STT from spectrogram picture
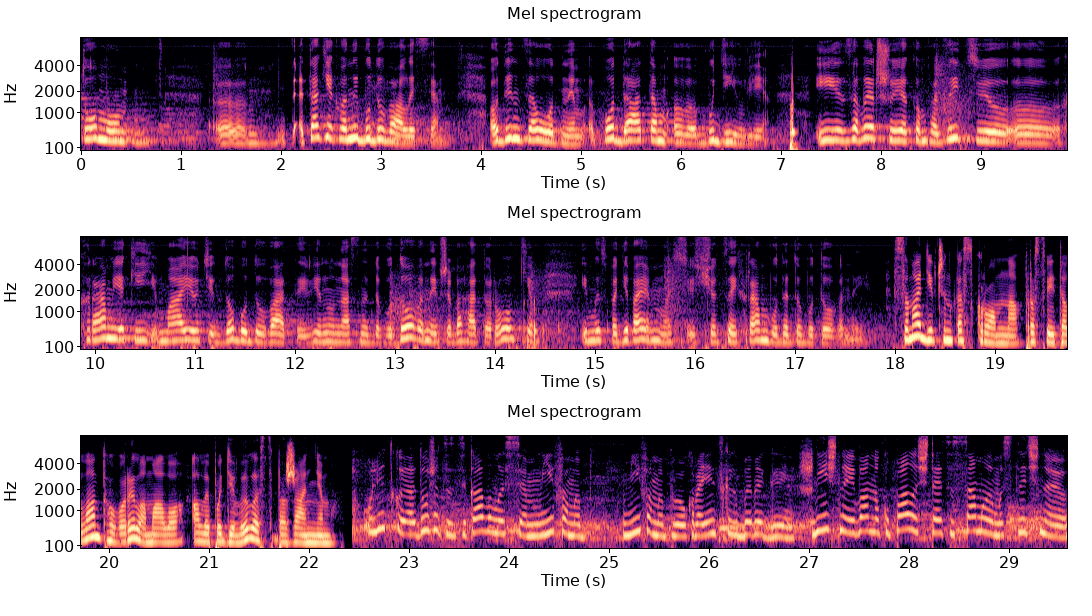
тому Е, так як вони будувалися один за одним по датам будівлі. І завершує композицію храм, який мають добудувати. Він у нас не добудований вже багато років, і ми сподіваємося, що цей храм буде добудований. Сама дівчинка скромна. Про свій талант говорила мало, але поділилась бажанням. Я дуже зацікавилася міфами, міфами про українських берегинь. Ніч на Івана Купала вважається самою мистичною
